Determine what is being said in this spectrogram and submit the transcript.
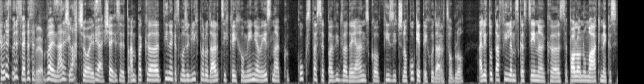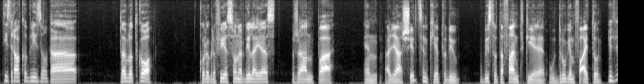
Vse Fair. bolj našla. Choice. Ja, še se je to. Ampak uh, Tina, ki smo že glih par udarcih, ki jih omenja Vesna, koliko sta se pa vidva dejansko fizično, koliko je teh udarcev bilo? Ali je to ta filmska scena, ki se polon umakne, ki se ti z roko blizu? Uh, to je bilo tako. Koreografije so naredila jaz, Žan pa en Aljaš Šircen, ki je tudi v bistvu ta fant, ki je v drugem fajtu, Mhm.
